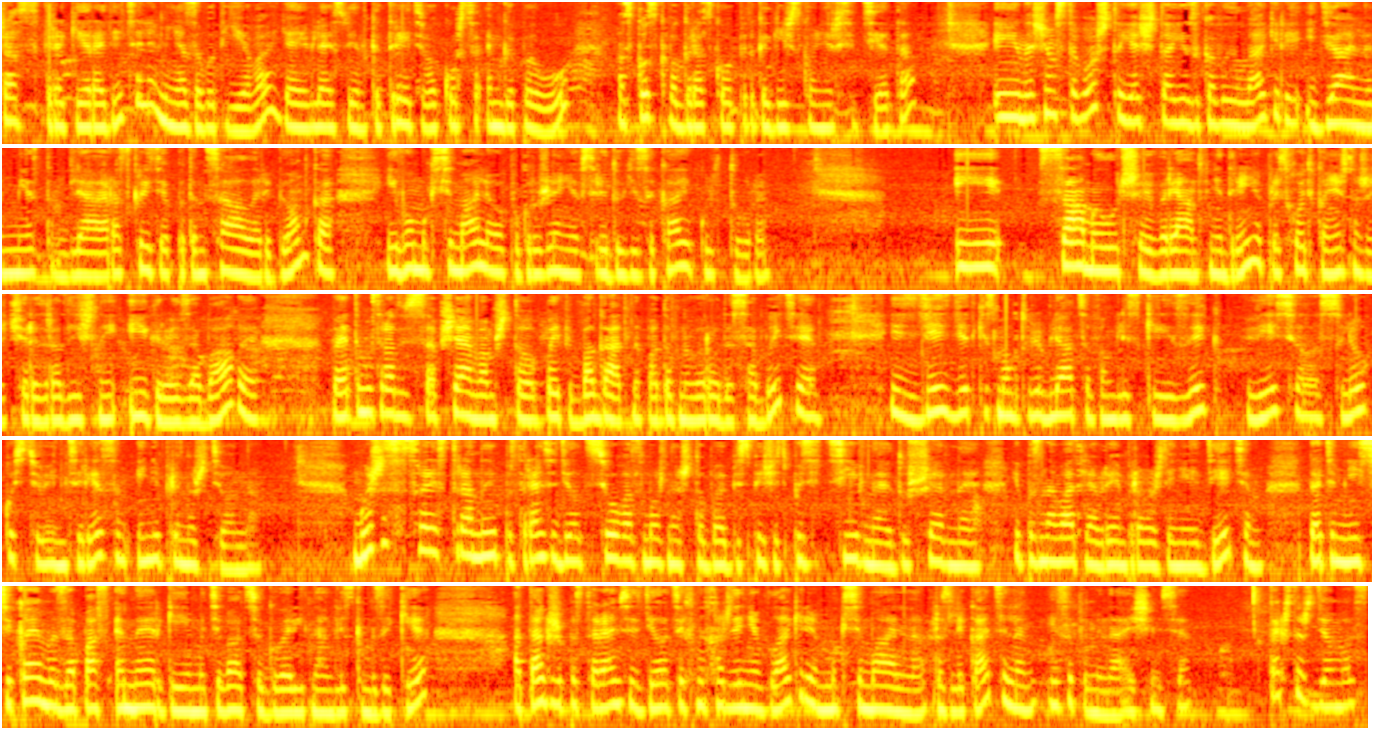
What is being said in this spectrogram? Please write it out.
Здравствуйте, дорогие родители! Меня зовут Ева, я являюсь студенткой третьего курса МГПУ Московского городского педагогического университета. И начнем с того, что я считаю языковые лагеря идеальным местом для раскрытия потенциала ребенка и его максимального погружения в среду языка и культуры. И самый лучший вариант внедрения происходит, конечно же, через различные игры и забавы, Поэтому сразу сообщаем вам, что Пеппи богат на подобного рода события, и здесь детки смогут влюбляться в английский язык весело, с легкостью, интересом и непринужденно. Мы же со своей стороны постараемся делать все возможное, чтобы обеспечить позитивное, душевное и познавательное времяпровождение детям, дать им неиссякаемый запас энергии и мотивацию говорить на английском языке, а также постараемся сделать их нахождение в лагере максимально развлекательным и запоминающимся. Так что ждем вас!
